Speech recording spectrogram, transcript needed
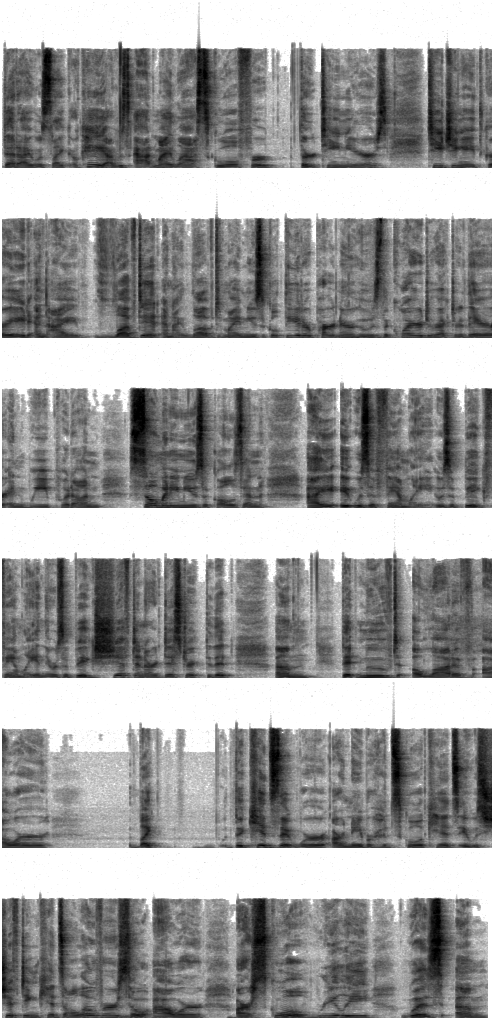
that I was like, okay, I was at my last school for 13 years teaching 8th grade and I loved it and I loved my musical theater partner who was the choir director there and we put on so many musicals and I it was a family. It was a big family and there was a big shift in our district that um that moved a lot of our like the kids that were our neighborhood school kids it was shifting kids all over so our our school really was um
